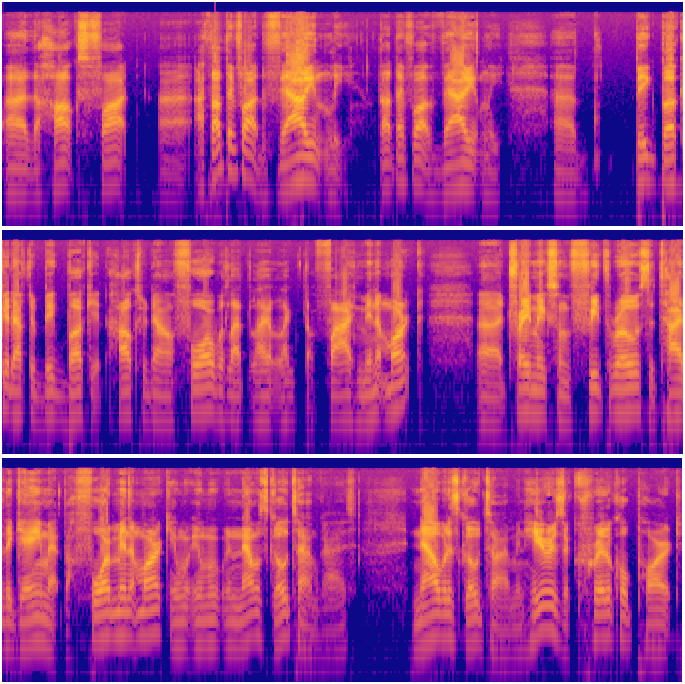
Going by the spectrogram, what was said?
Uh, the Hawks fought. Uh, I thought they fought valiantly. Thought they fought valiantly. Uh, big bucket after big bucket. Hawks were down four with like like, like the five minute mark. Uh, Trae makes some free throws to tie the game at the four minute mark, and, and, and that was go time, guys. Now it is go time, and here is a critical part.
